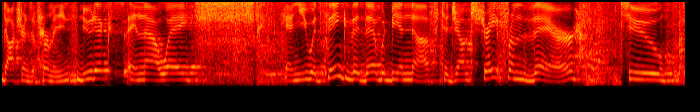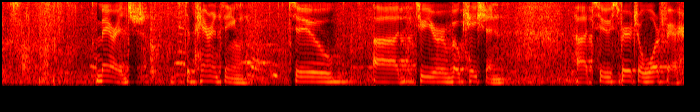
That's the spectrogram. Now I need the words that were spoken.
doctrines of hermeneutics in that way. And you would think that that would be enough to jump straight from there to marriage, to parenting, to uh, to your vocation, uh, to spiritual warfare.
